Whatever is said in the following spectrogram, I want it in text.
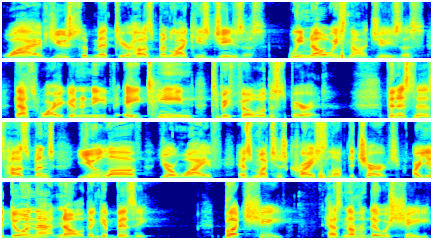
wives, you submit to your husband like he's Jesus. We know he's not Jesus. That's why you're going to need 18 to be filled with the Spirit. Then it says, Husbands, you love your wife as much as Christ loved the church. Are you doing that? No, then get busy. But she has nothing to do with she,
